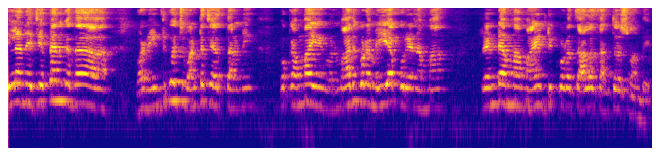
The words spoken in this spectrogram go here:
ఇలా నేను చెప్పాను కదా వాడు ఇంటికి వచ్చి వంట చేస్తానని ఒక అమ్మాయి మాది కూడా మియాపూరేనమ్మా. రెండమ్మ మా ఇంటికి కూడా చాలా సంతోషం ఉంది.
